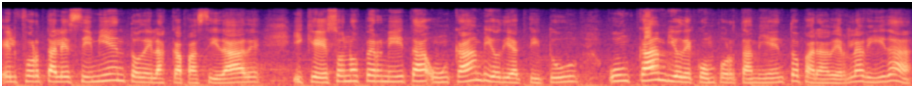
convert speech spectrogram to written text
el fortalecimiento de las capacidades y que eso nos permita un cambio de actitud, un cambio de comportamiento para ver la vida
